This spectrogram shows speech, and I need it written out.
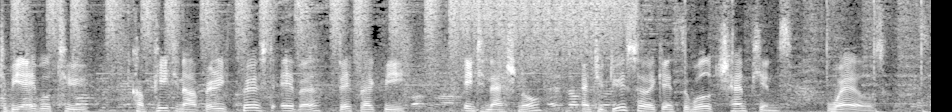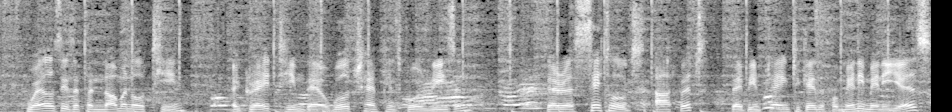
to be able to compete in our very first ever Deaf Rugby International and to do so against the world champions, Wales. Wales is a phenomenal team, a great team. They are world champions for a reason. They're a settled outfit. They've been playing together for many, many years.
